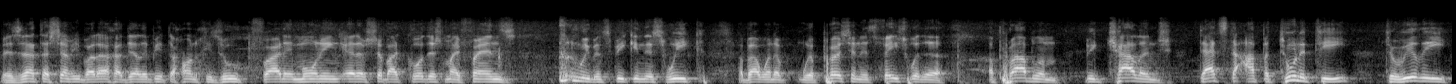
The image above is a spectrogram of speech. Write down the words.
Bezrat Hashem Yibarach Adeli Bitachon Chizuk Friday morning Erev Shabbat Kodesh my friends we've been speaking this week about when a, when a person is faced with a, a problem big challenge that's the opportunity to really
